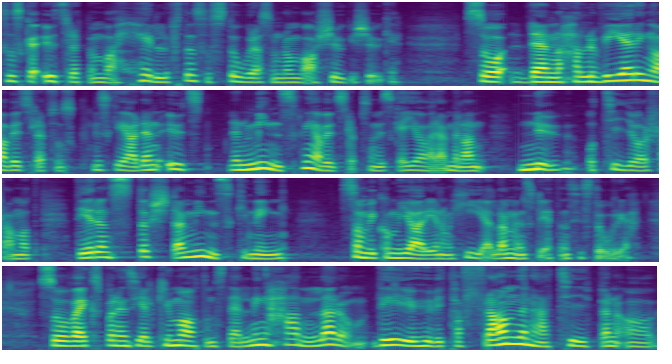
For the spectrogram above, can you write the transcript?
så ska utsläppen vara hälften så stora som de var 2020. Så den halvering av utsläpp som vi ska göra, den, ut, den minskning av utsläpp som vi ska göra mellan nu och tio år framåt, det är den största minskning som vi kommer göra genom hela mänsklighetens historia. Så vad exponentiell klimatomställning handlar om, det är ju hur vi tar fram den här typen av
